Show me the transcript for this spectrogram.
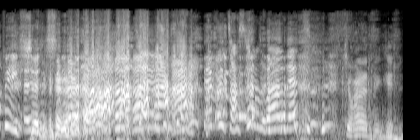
фейк шээ. Би засчих байна. Жоханаа ингээл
